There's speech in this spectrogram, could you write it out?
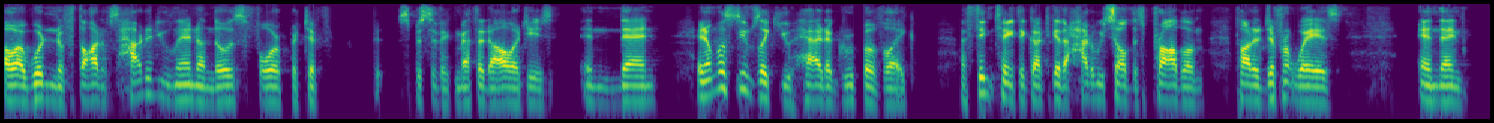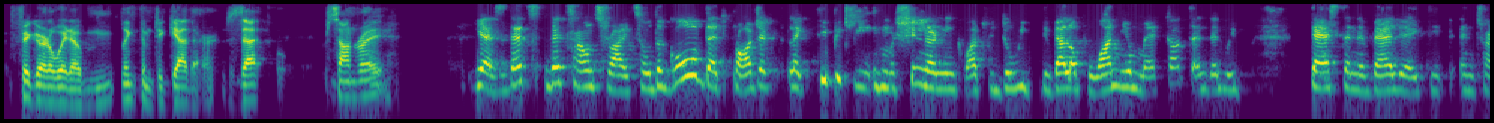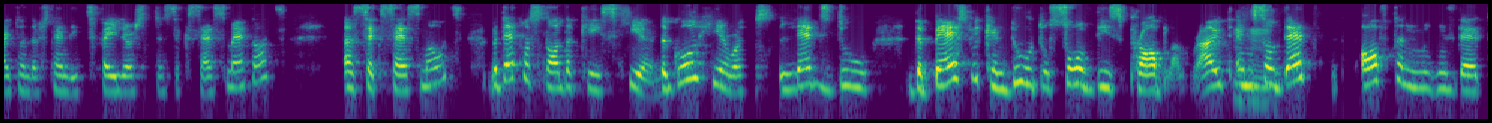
Oh i wouldn't have thought of how did you land on those four specific methodologies and then it almost seems like you had a group of like a think tank that got together how do we solve this problem? thought of different ways and then figure out a way to link them together. Does that sound right? Yes that's that sounds right. So the goal of that project like typically in machine learning what we do we develop one new method and then we test and evaluate it and try to understand its failures and success methods uh, success modes, but that was not the case here. The goal here was let's do the best we can do to solve this problem, right? Mm-hmm. And so that often means that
